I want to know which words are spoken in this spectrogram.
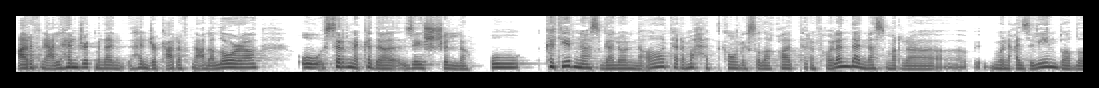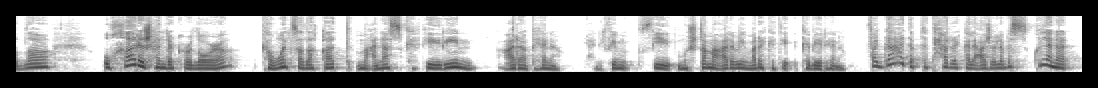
عرفني على هندريك بعدين هندريك عرفنا على لورا وصرنا كده زي الشلة. وكثير ناس قالوا لنا آه ترى ما حتكوني صداقات ترى في هولندا الناس مرة منعزلين بلا بلا بلا وخارج هندريك ولورا كونت صداقات مع ناس كثيرين عرب هنا. يعني في في مجتمع عربي مرة كبير هنا. فقاعدة بتتحرك العجلة بس كلنا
